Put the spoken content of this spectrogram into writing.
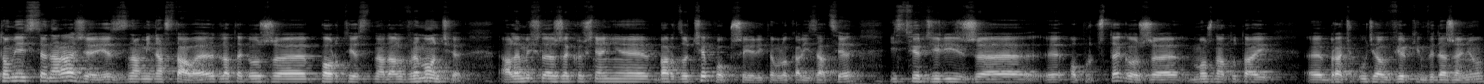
To miejsce na razie jest z nami na stałe, dlatego że port jest nadal w remoncie. Ale myślę, że Krośnianie bardzo ciepło przyjęli tę lokalizację i stwierdzili, że e, oprócz tego, że można tutaj e, brać udział w wielkim wydarzeniu,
